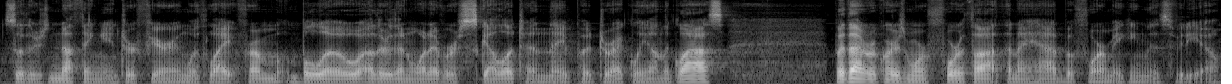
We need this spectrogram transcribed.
so there's nothing interfering with light from below other than whatever skeleton they put directly on the glass. But that requires more forethought than I had before making this video.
